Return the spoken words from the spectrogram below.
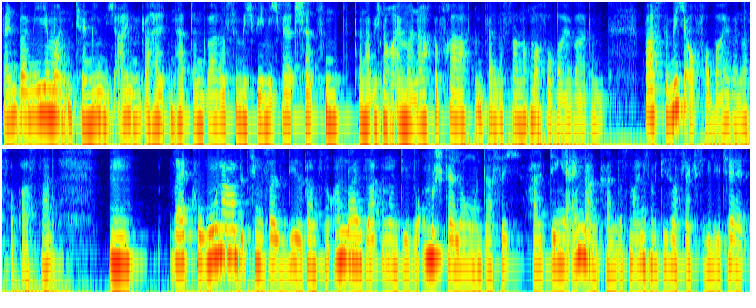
wenn bei mir jemand einen Termin nicht eingehalten hat, dann war das für mich wenig wertschätzend. Dann habe ich noch einmal nachgefragt und wenn das dann nochmal vorbei war, dann war es für mich auch vorbei, wenn das verpasst hat. Hm, seit Corona, beziehungsweise diese ganzen Online-Sachen und diese Umstellung und dass sich halt Dinge ändern können, das meine ich mit dieser Flexibilität.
